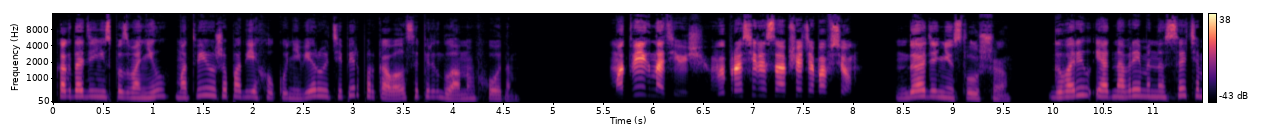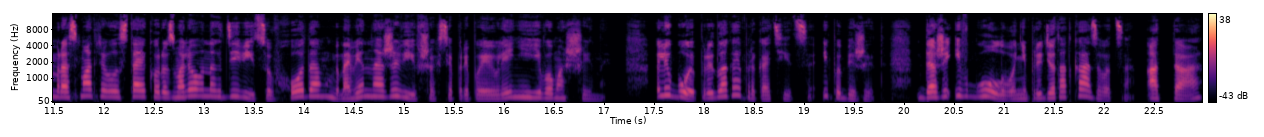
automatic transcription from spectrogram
Когда Денис позвонил, Матвей уже подъехал к универу и теперь парковался перед главным входом. «Матвей Игнатьевич, вы просили сообщать обо всем». «Да, Денис, слушаю». Говорил и одновременно с этим рассматривал стайку размалеванных девиц у входа, мгновенно оживившихся при появлении его машины. Любой предлагай прокатиться, и побежит. Даже и в голову не придет отказываться. А та...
